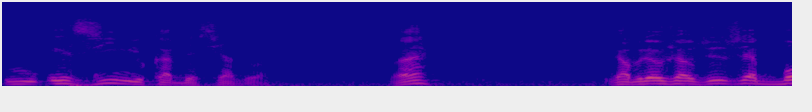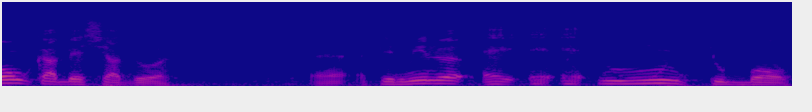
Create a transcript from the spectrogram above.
um exímio cabeceador. Né? Gabriel Jesus é bom cabeceador. É, Firmino é, é, é muito bom.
